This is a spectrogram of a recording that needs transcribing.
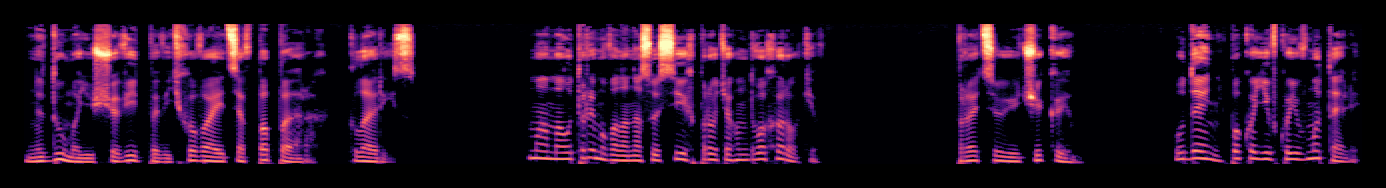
Не думаю, що відповідь ховається в паперах, Кларіс. Мама утримувала нас усіх протягом двох років. Працюючи ким? Удень покоївкою в мотелі,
